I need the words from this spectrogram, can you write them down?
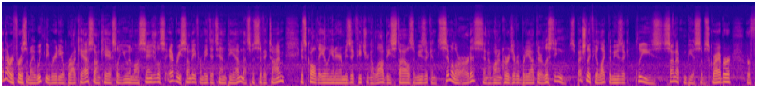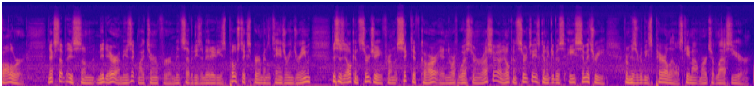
And that refers to my weekly radio broadcast on KXLU in Los Angeles every Sunday from 8 to 10 p.m. That specific time. It's called Alien Air Music, featuring a lot of these styles of music and similar artists. And I want to encourage everybody out there listening, especially if you like the music, please sign up and be a subscriber or follower. Next up is some mid era music, my term for mid 70s and mid 80s post experimental Tangerine Dream. This is Elkin Sergey from Syktyvkar in northwestern Russia, and Elkin Sergey is going to give us Asymmetry from his release Parallels, came out March of last year.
